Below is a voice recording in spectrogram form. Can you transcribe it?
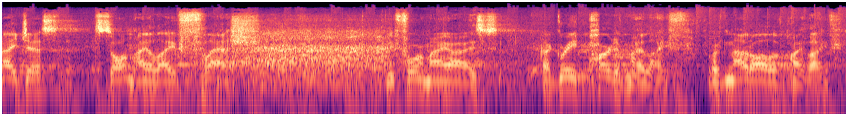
I just saw my life flash before my eyes. A great part of my life, but not all of my life.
